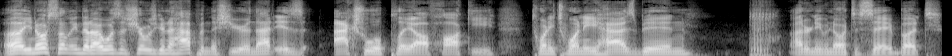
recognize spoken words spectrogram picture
uh, you know, something that I wasn't sure was going to happen this year, and that is actual playoff hockey. 2020 has been, I don't even know what to say, but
